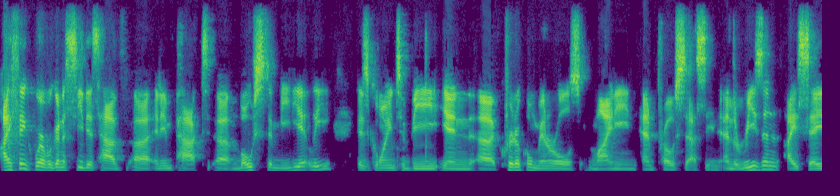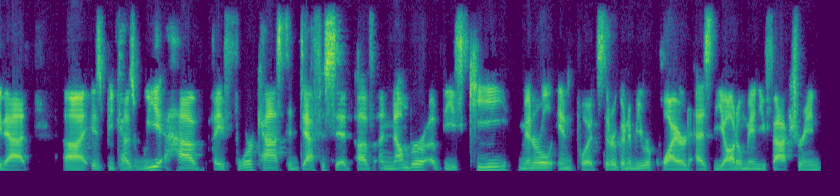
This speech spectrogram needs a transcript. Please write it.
I think where we're going to see this have uh, an impact uh, most immediately is going to be in uh, critical minerals mining and processing. And the reason I say that uh, is because we have a forecasted deficit of a number of these key mineral inputs that are going to be required as the auto manufacturing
